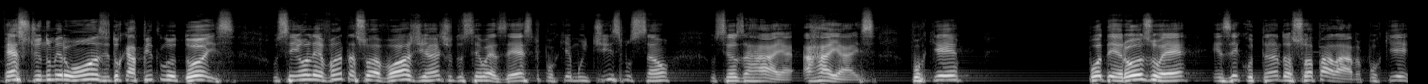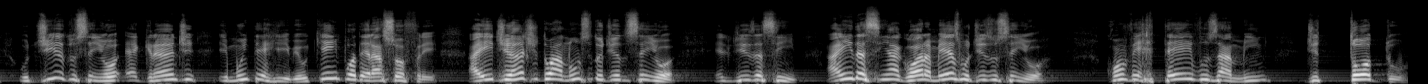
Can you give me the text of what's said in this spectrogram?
verso de número 11 do capítulo 2. O Senhor levanta a sua voz diante do seu exército, porque muitíssimos são os seus arraiais, porque poderoso é executando a sua palavra, porque o dia do Senhor é grande e muito terrível, e quem poderá sofrer? Aí, diante do anúncio do dia do Senhor, ele diz assim: Ainda assim, agora mesmo diz o Senhor, convertei-vos a mim de todo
